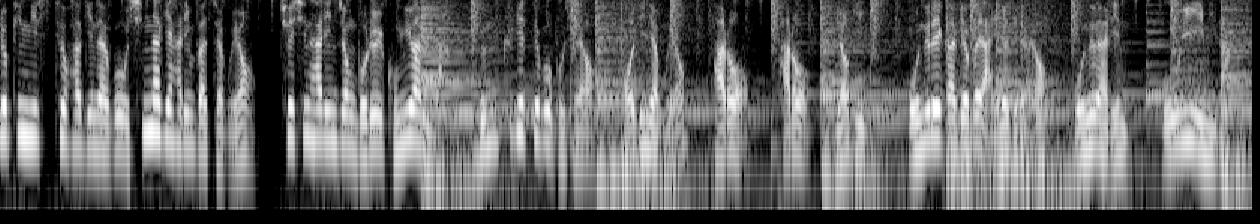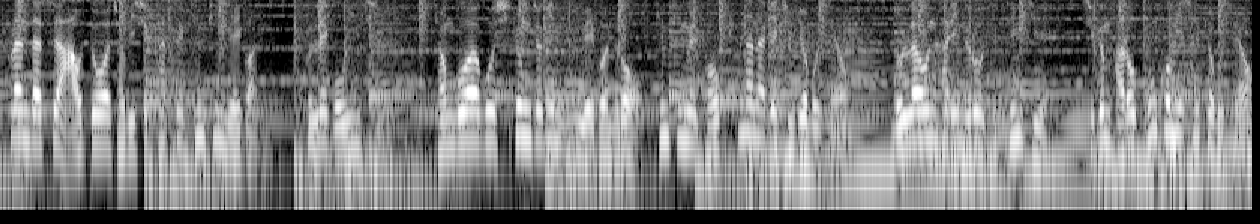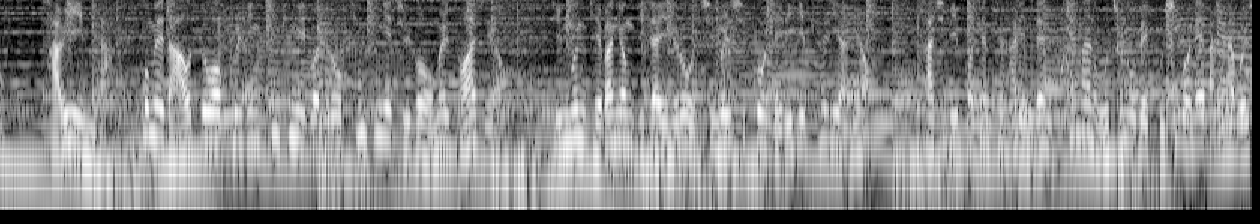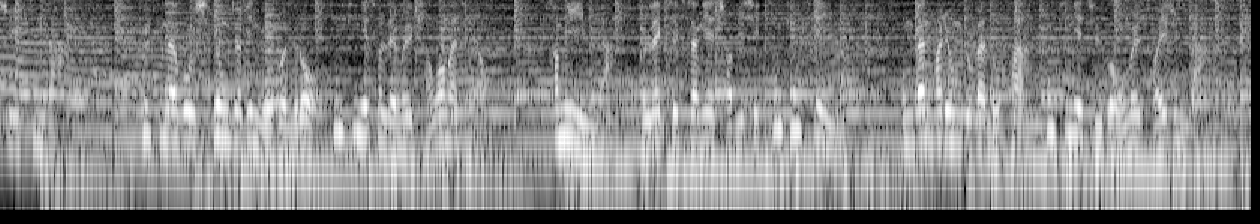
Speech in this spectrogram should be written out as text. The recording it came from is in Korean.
쇼핑 리스트 확인하고 신나게 할인받자고요. 최신 할인 정보를 공유합니다. 눈 크게 뜨고 보세요. 어디냐고요? 바로 바로 여기. 오늘의 가격을 알려드려요. 오늘 할인 5위입니다. 프란다스 아웃도어 접이식 카트 캠핑 외건 블랙 5인치 견고하고 실용적인 이 외건으로 캠핑을 더욱 편안하게 즐겨보세요. 놀라운 할인으로 득템 기회. 지금 바로 꼼꼼히 살펴보세요. 4위입니다. 포맷 아웃도어 폴딩 캠핑 외건으로 캠핑의 즐거움을 더하세요. 뒷문 개방형 디자인으로 짐을 싣고 내리기 편리하며 42% 할인된 85,590원에 만나볼 수 있습니다. 튼튼하고 실용적인 외건으로 캠핑의 설렘을 경험하세요. 3위입니다. 블랙 색상의 접이식 캠핑 트레일러. 공간 활용도가 높아 캠핑의 즐거움을 더해줍니다.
